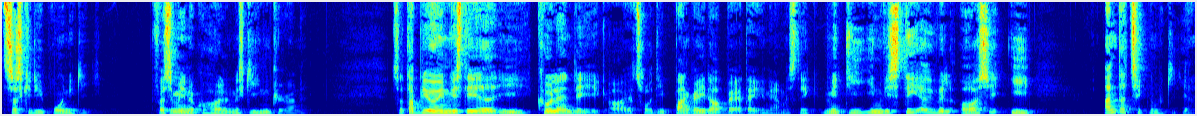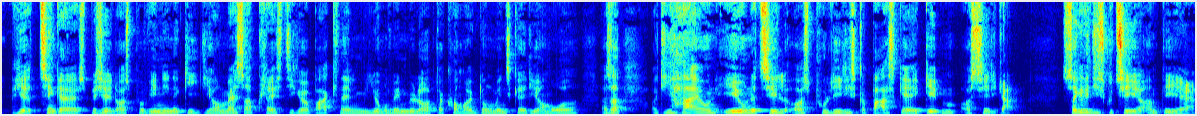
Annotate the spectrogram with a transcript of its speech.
så skal de bruge energi, for simpelthen at kunne holde maskinen kørende. Så der bliver jo investeret i kulanlæg, og jeg tror, de banker et op hver dag nærmest. Ikke? Men de investerer jo vel også i andre teknologier. Her tænker jeg specielt også på vindenergi. De har jo masser af plads. De kan jo bare knalde en million vindmøller op. Der kommer ikke nogen mennesker i de områder. Altså, og de har jo en evne til også politisk at bare skære igennem og sætte i gang. Så kan vi diskutere, om det er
